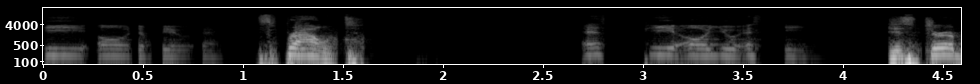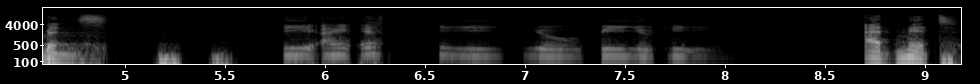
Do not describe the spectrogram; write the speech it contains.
D O W N. Sprout. S P O U S E. Disturbance. D I S T U B U T E. Admit.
